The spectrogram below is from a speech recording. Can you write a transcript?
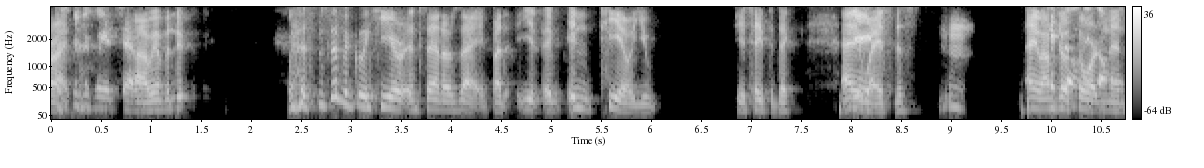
right. specifically in San Uh, Jose. we have a new, specifically here in San Jose, but you, in Teal, you you take the dick. Anyway, Yeah. it's this. Anyway, I'm It's Joe a- it's a Thornton, whole and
